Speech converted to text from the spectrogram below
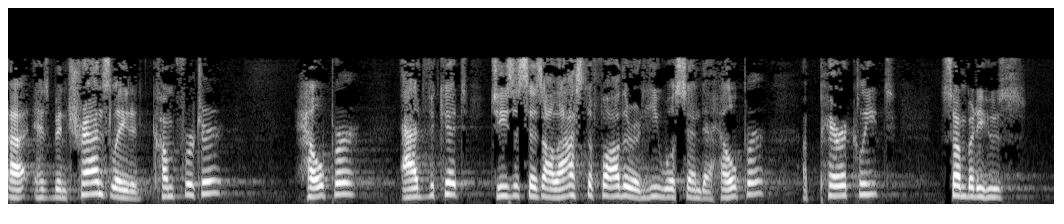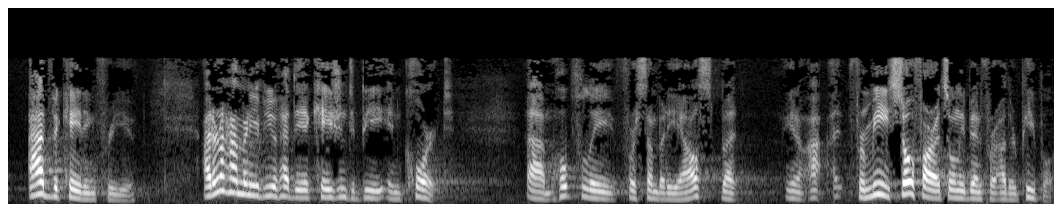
Uh, has been translated comforter, helper, advocate. Jesus says, I'll ask the Father and he will send a helper, a paraclete, somebody who's advocating for you. I don't know how many of you have had the occasion to be in court. Um, hopefully for somebody else, but you know, I, for me, so far it's only been for other people.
